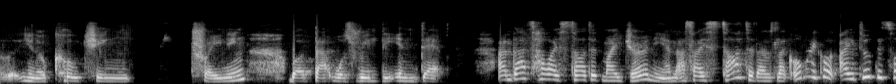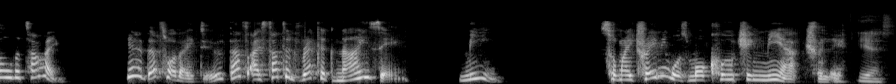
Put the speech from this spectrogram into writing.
uh, you know, coaching training, but that was really in depth. And that's how I started my journey. And as I started, I was like, oh my God, I do this all the time. Yeah, that's what I do. That's I started recognizing me. So my training was more coaching me actually. Yes.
